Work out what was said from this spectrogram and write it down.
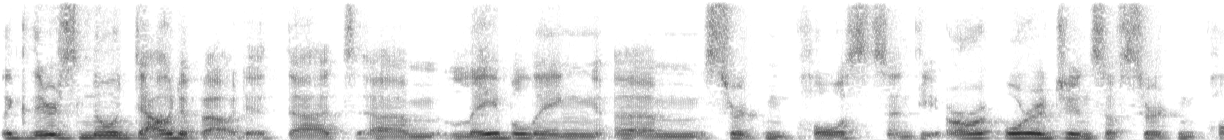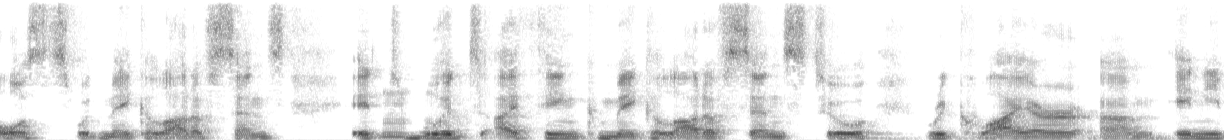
Like there's no doubt about it that um, labeling um, certain posts and the or- origins of certain posts would make a lot of sense. It mm-hmm. would, I think, make a lot of sense to require um, any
